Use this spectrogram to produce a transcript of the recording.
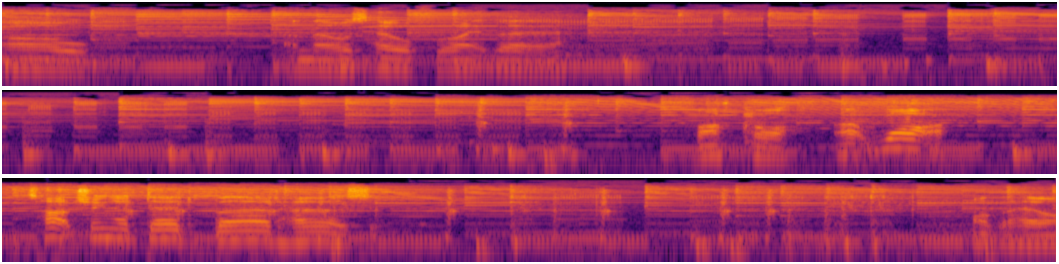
Oh and there was health right there. Fuck off. Uh, what? Touching a dead bird hurts. What the hell?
